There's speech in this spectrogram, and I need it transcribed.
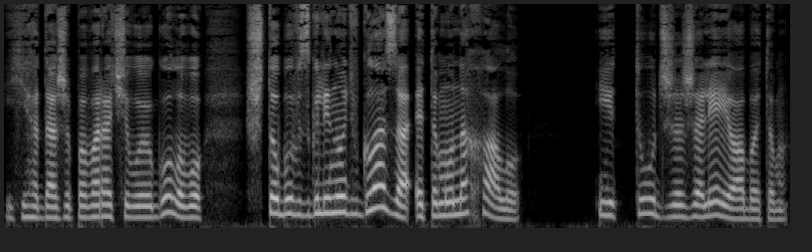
Я даже поворачиваю голову, чтобы взглянуть в глаза этому нахалу. И тут же жалею об этом.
